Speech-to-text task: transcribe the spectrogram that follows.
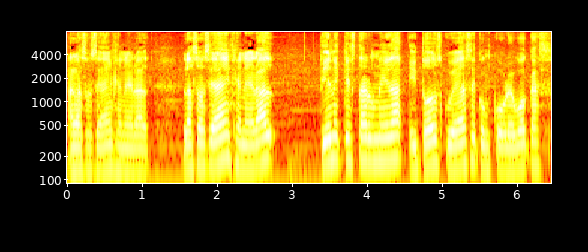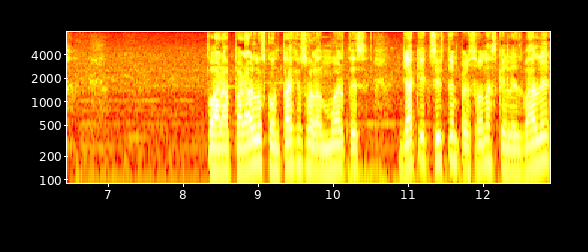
a la sociedad en general. La sociedad en general tiene que estar unida y todos cuidarse con cubrebocas para parar los contagios o las muertes, ya que existen personas que les vale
